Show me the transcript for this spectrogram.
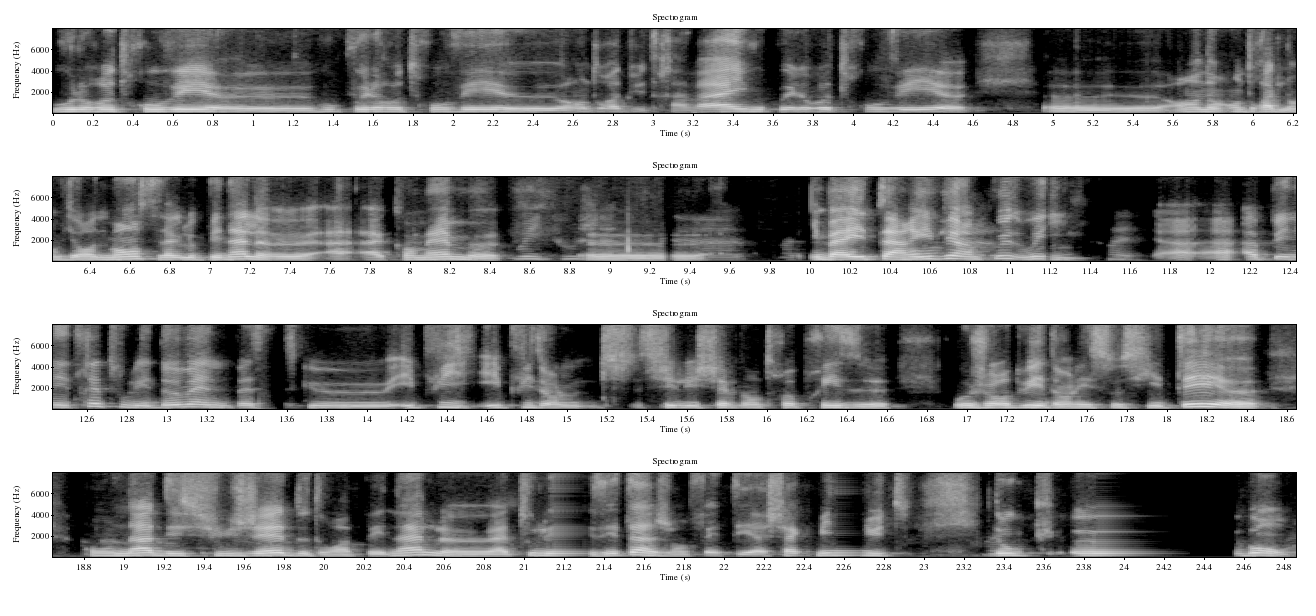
Vous le retrouvez, euh, vous pouvez le retrouver euh, en droit du travail, vous pouvez le retrouver en, droit de l'environnement. C'est là que le pénal a, quand même oui, bah, est arrivé un peu, oui, à, pénétrer tous les domaines parce que et puis et puis dans, chez les chefs d'entreprise euh, aujourd'hui et dans les sociétés, euh, on a des sujets de droit pénal euh, à tous les étages en fait et à chaque minute. Donc bon,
